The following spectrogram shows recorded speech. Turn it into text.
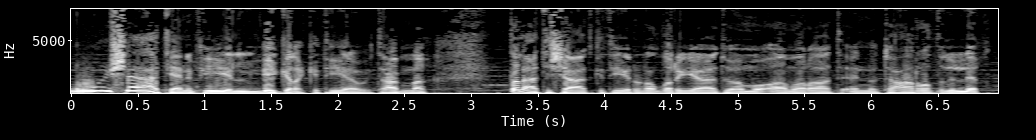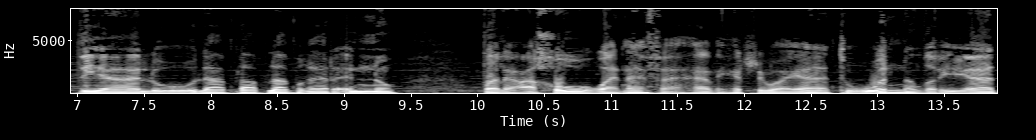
وإشاعات يعني في اللي يقرأ كثير ويتعمق. طلعت إشاعات كثير ونظريات ومؤامرات أنه تعرض للاغتيال ولا بلا بلا بغير أنه طلع أخوه ونافى هذه الروايات والنظريات.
